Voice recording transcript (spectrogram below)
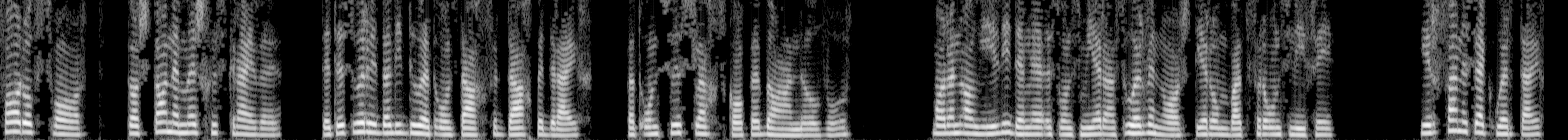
Vaar of zwaard, daar staan immers geskrywe, dit is oor dat die dood ons dag voor dag bedreig, dat ons so slagskappe behandel wordt. Maar in al jullie dingen is ons meer as oorwinnaars om wat voor ons lief het. Hiervan is ek oortuig,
